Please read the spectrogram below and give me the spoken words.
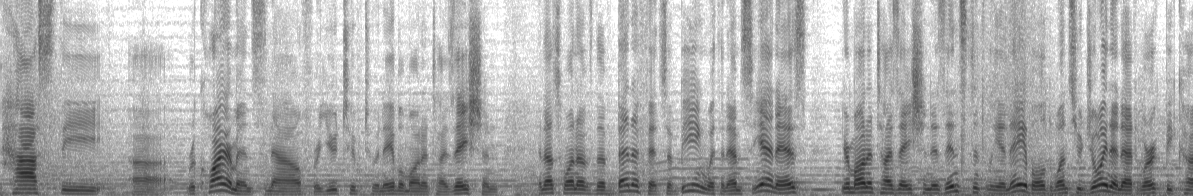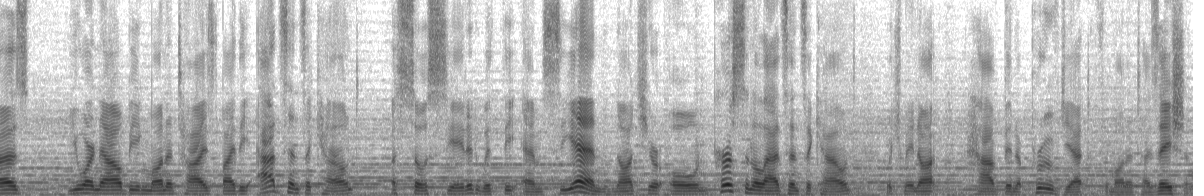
pass the uh, requirements now for YouTube to enable monetization. And that's one of the benefits of being with an MCN is your monetization is instantly enabled once you join a network because you are now being monetized by the AdSense account associated with the MCN, not your own personal AdSense account, which may not have been approved yet for monetization.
